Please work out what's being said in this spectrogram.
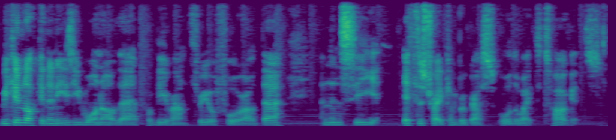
We can lock in an easy 1 R there, probably around 3 or 4 R there, and then see if this trade can progress all the way to targets.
